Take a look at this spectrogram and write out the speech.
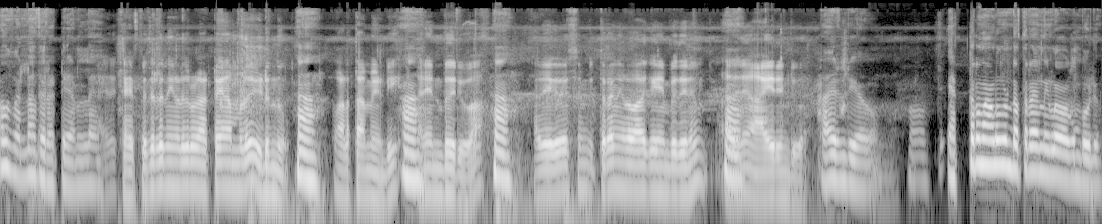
അത് വല്ലാത്തൊരു അട്ടയാണല്ലേ? കൈപ്പത്തിയുടെ നീളത്തിലുള്ള അട്ടയെ നമ്മൾ ഇടുന്നു. വളർത്താൻ വേണ്ടി. അതിന് എൺപത് രൂപ. അത് ഏകദേശം ഇത്ര നീളമാക്കി കഴിയുമ്പോഴത്തേനും അതിന് ആയിരം രൂപ. ആയിരം രൂപ ആകും എത്ര നാൾ കൊണ്ട് അത്ര നീളമാകും പോലും?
